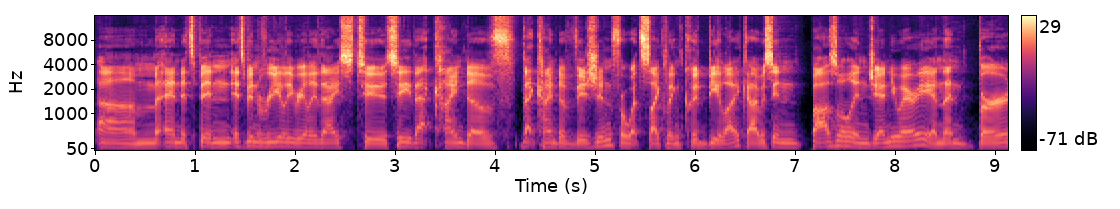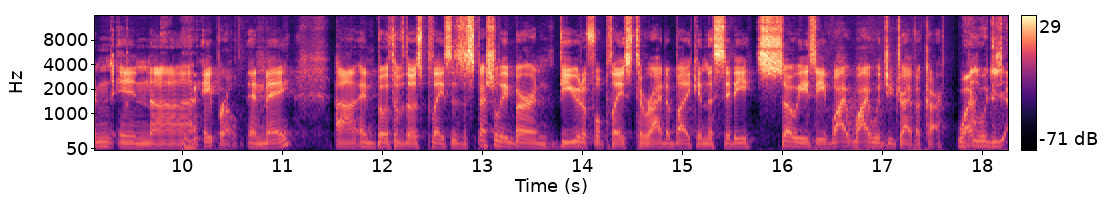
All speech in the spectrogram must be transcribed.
um, and it's been it's been really really nice to see that kind of that kind of vision for what cycling could be like. I was in Basel in January and then Bern in uh, April and May, uh, and both of those places, especially Bern, beautiful place to ride a bike in the city. So easy. Why why would you drive a car? Why would you?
